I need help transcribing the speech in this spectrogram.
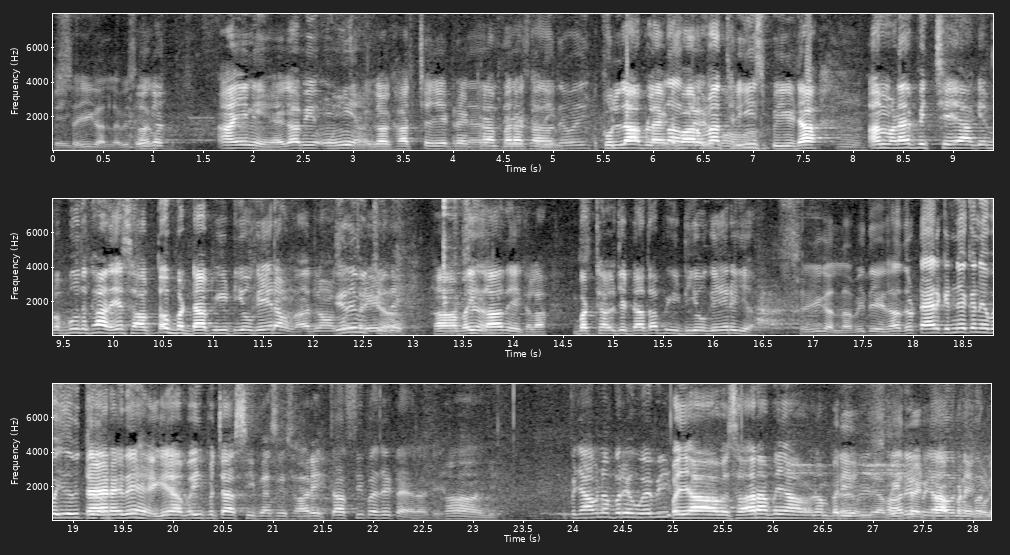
ਪਈ ਸਹੀ ਗੱਲ ਆ ਵੀ ਸਾਰਾ ਆਈ ਨਹੀਂ ਹੈਗਾ ਵੀ ਉਹੀ ਹੈਗਾ ਖੱਚ ਜੇ ਟਰੈਕਟਰ ਆਪਾਂ ਰੱਖ ਬਈ। ਦੇ ਖੁੱਲਾ ਪਲੇਟਫਾਰਮ ਆ 3 ਸਪੀਡ ਆ। ਆ ਮੜਾ ਪਿੱਛੇ ਆ ਕੇ ਬੱਬੂ ਦਿਖਾ ਦੇ ਸਭ ਤੋਂ ਵੱਡਾ ਪੀਟੀਓ ਗੇਅਰ ਆਉਂਦਾ 963 ਦੇ। ਹਾਂ ਬਈ ਆਹ ਦੇਖ ਲਾ ਬੱਠਲ ਜਿੱਡਾ ਤਾਂ ਪੀਟੀਓ ਗੇਅਰ ਹੀ ਆ। ਸਹੀ ਗੱਲ ਆ ਵੀ ਦੇਖ ਸਕਦੇ ਹੋ ਟਾਇਰ ਕਿੰਨੇ ਕਿੰਨੇ ਬਈ ਇਹਦੇ ਵਿੱਚ? ਟਾਇਰ ਇਹਦੇ ਹੈਗੇ ਆ ਬਈ 85 ਪੈਸੇ ਸਾਰੇ। 85 ਪੈਸੇ ਟਾਇਰ ਆ ਗਏ ਹਾਂ ਜੀ। ਪੰਜਾਬ ਨੰਬਰ ਇਹ ਹੋਏ ਵੀ? ਪੰਜਾਬ ਸਾਰਾ ਪੰਜਾਬ ਨੰਬਰ ਹੀ ਹੁੰਦੇ ਆ ਬਈ ਟਰੈਕਟਰ ਆਪਣੇ ਕੋਲ।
